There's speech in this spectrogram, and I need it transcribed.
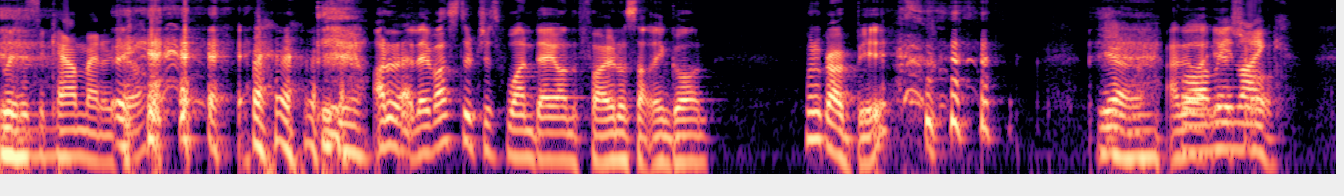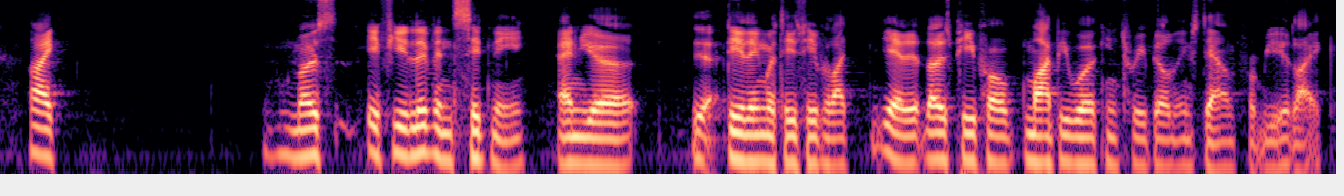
With his account manager. I don't know, they must have just one day on the phone or something gone, "Want to grab a beer?" Yeah. And well, like, I "Yeah, mean, sure." like, like most, if you live in Sydney and you're yeah. dealing with these people, like, yeah, those people might be working three buildings down from you, like,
